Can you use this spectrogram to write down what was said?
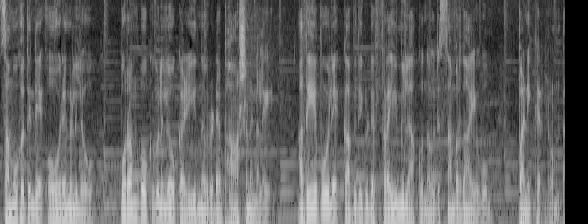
സമൂഹത്തിന്റെ ഓരങ്ങളിലോ പുറംപോക്കുകളിലോ കഴിയുന്നവരുടെ ഭാഷണങ്ങളെ അതേപോലെ കവിതയുടെ ഫ്രെയിമിലാക്കുന്ന ഒരു സമ്പ്രദായവും പണിക്കരിലുണ്ട്.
